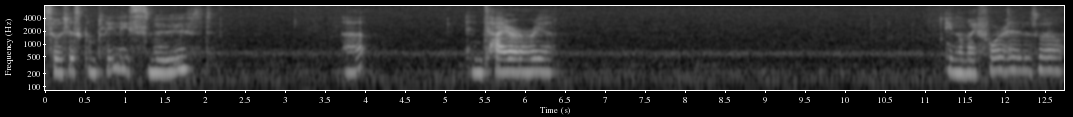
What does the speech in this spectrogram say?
So it's just completely smoothed that entire area. Even on my forehead as well.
